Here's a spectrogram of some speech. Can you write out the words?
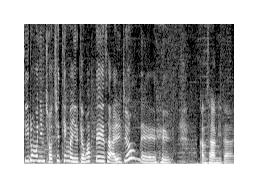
띠로모님 저 채팅만 이렇게 확대해서 알죠? 네 감사합니다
